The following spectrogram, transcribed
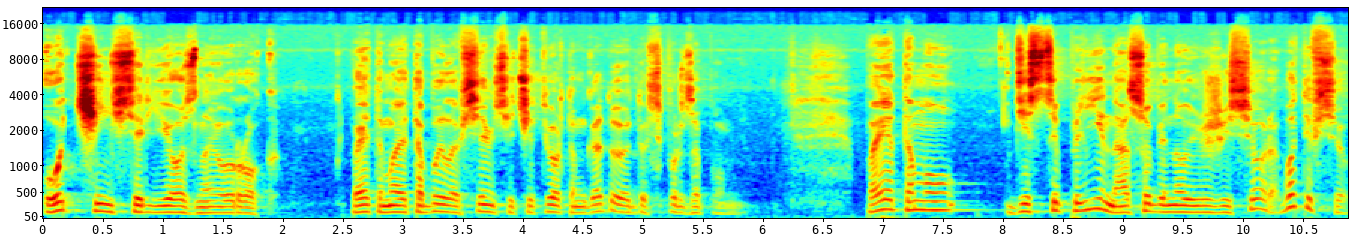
очень серьезный урок. Поэтому это было в 1974 году, я до сих пор запомню. Поэтому дисциплина, особенно у режиссера, вот и все.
